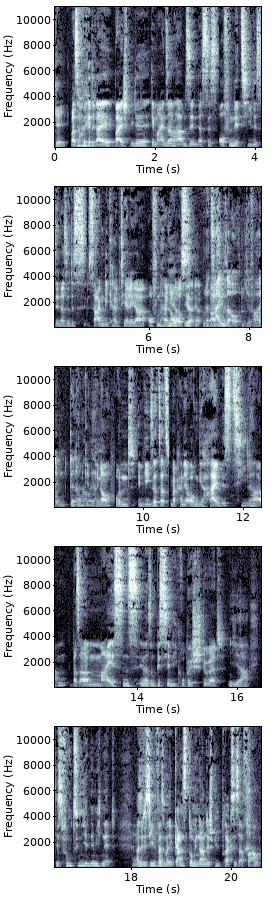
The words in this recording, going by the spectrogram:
Okay. Was eure drei Beispiele gemeinsam haben, sind, dass das offene Ziele sind. Also das sagen die Charaktere ja offen heraus. Ja, ja, ja. Oder quasi. zeigen sie auch durch ihr Verhalten. Genau. Genau, ja. Genau. Und im Gegensatz dazu, man kann ja auch ein geheimes Ziel haben, was aber meistens immer so ein bisschen die Gruppe stört. Ja, das funktioniert nämlich nicht. Also das ist jedenfalls meine ganz dominante Spielpraxiserfahrung.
